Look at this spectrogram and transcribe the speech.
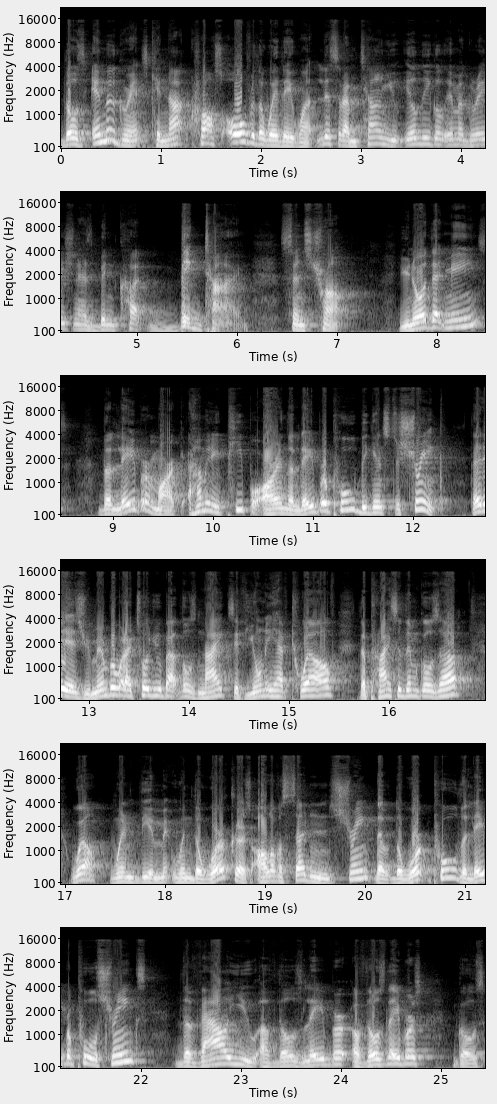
those immigrants cannot cross over the way they want. Listen, I'm telling you, illegal immigration has been cut big time since Trump. You know what that means? The labor market, how many people are in the labor pool begins to shrink. That is, remember what I told you about those Nikes? If you only have 12, the price of them goes up. Well, when the when the workers all of a sudden shrink, the, the work pool, the labor pool shrinks, the value of those labor of those laborers goes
